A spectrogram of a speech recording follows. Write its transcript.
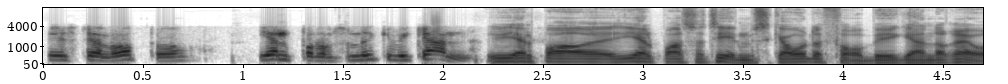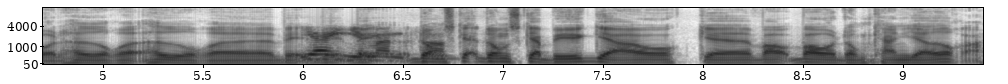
vi ställer upp och hjälper dem så mycket vi kan. Du hjälper, hjälper alltså till med skadeförebyggande råd hur, hur eh, vi, vi, de, ska, de ska bygga och vad, vad de kan göra?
